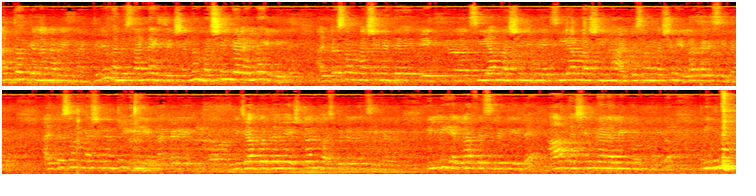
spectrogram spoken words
ಅಂಥವ್ರಿಗೆಲ್ಲ ನಾವೇನು ಮಾಡ್ತೀವಿ? ಒಂದು ಸಣ್ಣ ಇಂಜೆಕ್ಷನ್ ಮಷಿನ್ಗಳೆಲ್ಲ ಇಲ್ಲಿದೆ. ಅಲ್ಟ್ರಾಸೌಂಡ್ ಮಷಿನ್ ಇದೆ ಸಿ ಎಂ ಮಷಿನ್ ಇದೆ C M machine ultrasound machine ಎಲ್ಲ ಕಡೆ ಸಿಗಲ್ಲ. ಅಲ್ಟ್ರಾಸೌಂಡ್ ಮಷಿನ್ ಅಂತೂ ಇಲ್ಲಿ ಎಲ್ಲ ಕಡೆ ಬಿಜಾಪುರದಲ್ಲೇ ಎಷ್ಟೊಂದು ಹಾಸ್ಪಿಟಲಲ್ಲಿ ಸಿಗಲ್ಲ. ಇಲ್ಲಿ ಎಲ್ಲ ಫೆಸಿಲಿಟಿ ಇದೆ. ಆ ಮಷಿನ್ಗಳಲ್ಲಿ ನೋಡಿಕೊಂಡು ನಿಮ್ಮ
